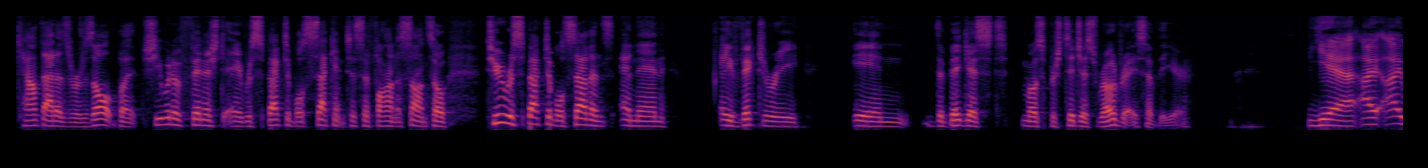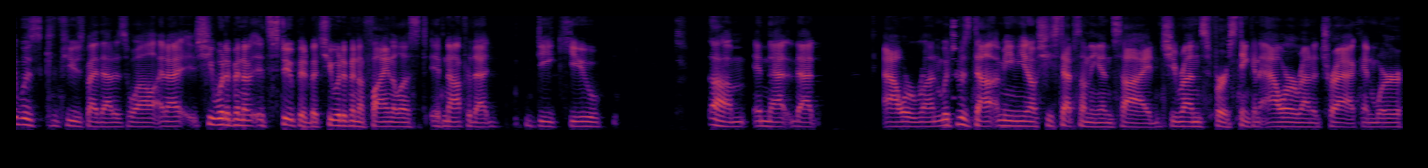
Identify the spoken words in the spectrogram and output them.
count that as a result, but she would have finished a respectable second to Sifan Hassan. So two respectable sevens and then a victory in the biggest, most prestigious road race of the year. Yeah, I, I was confused by that as well, and I she would have been a, it's stupid, but she would have been a finalist if not for that DQ, um, in that that hour run, which was done. I mean, you know, she steps on the inside, she runs for a stinking hour around a track, and we're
